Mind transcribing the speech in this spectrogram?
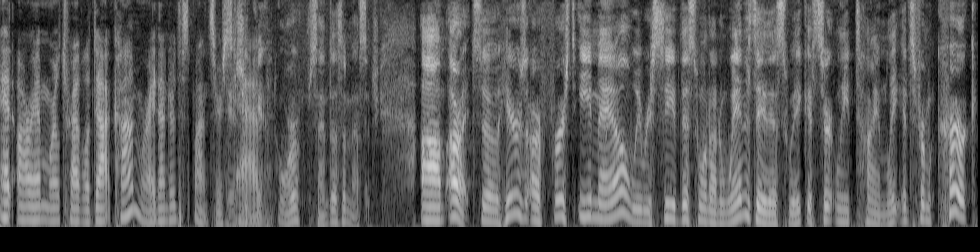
at rmworldtravel.com right under the sponsors Yes, tab. Or send us a message. Um, all right, so here's our first email. We received this one on Wednesday this week. It's certainly timely. It's from Kirk,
